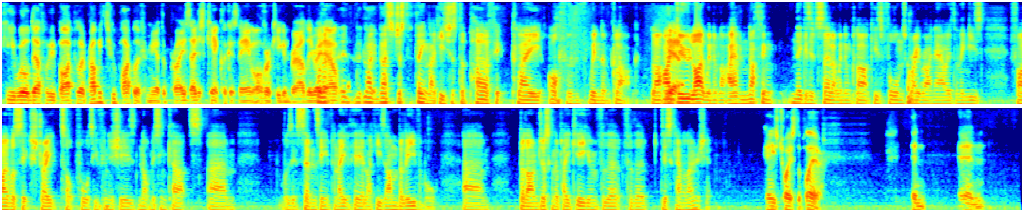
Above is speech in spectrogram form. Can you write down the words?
he will definitely be popular. Probably too popular for me at the price. I just can't click his name over Keegan Bradley right well, that, now. Like that's just the thing. Like he's just the perfect play off of Wyndham Clark. Like I do like Wyndham. Like I have nothing negative to say about Wyndham Clark. His form's great right now. I think he's five or six straight top 40 finishes, not missing cuts. Um, was it 17th and 8th here? Like he's unbelievable. Um, but I'm just going to play Keegan for the for the discounted ownership. And he's twice the player. And and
